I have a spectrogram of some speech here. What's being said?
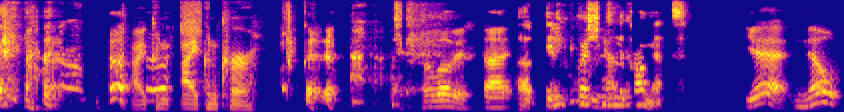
I con- I concur. I love it. Uh, uh, any questions in the comments? Yeah, no,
